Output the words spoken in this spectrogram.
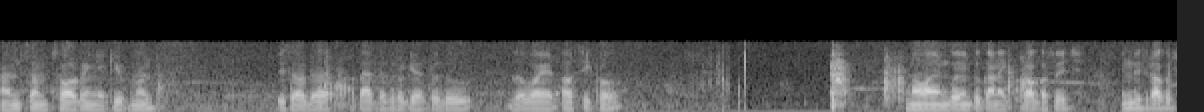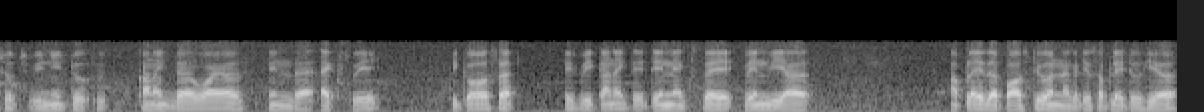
and some soldering equipment these are the apparatus required to do the wired RC core now I am going to connect rocker switch. In this rocker switch we need to connect the wires in the X way because uh, if we connect it in X way when we are apply the positive and negative supply to here.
